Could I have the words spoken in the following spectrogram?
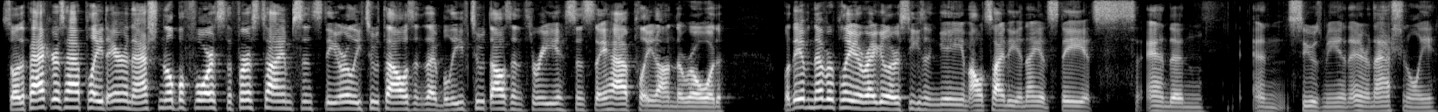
So the Packers have played international before. It's the first time since the early 2000s, I believe 2003, since they have played on the road. But they have never played a regular season game outside the United States and in and excuse me, and internationally.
